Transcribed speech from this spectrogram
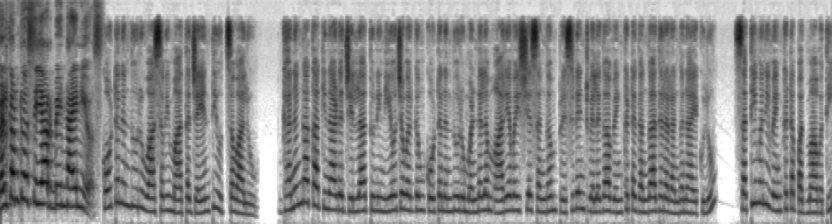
Welcome to C R B nine news. Kotananduru Vasavi Mata జయంతి ఉత్సవాలు. ఘనంగా కాకినాడ జిల్లా తుని నియోజకవర్గం కోటనందూరు మండలం ఆర్యవైశ్య సంఘం ప్రెసిడెంట్ వెలగా వెంకట గంగాధర రంగనాయకులు సతీమణి వెంకట పద్మావతి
